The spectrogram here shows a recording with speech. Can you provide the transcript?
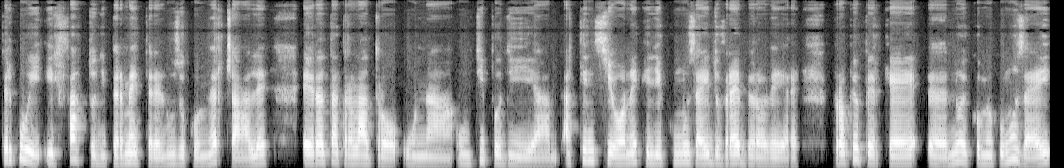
Per cui il fatto di permettere l'uso commerciale è in realtà tra l'altro un tipo di uh, attenzione che gli ecomusei dovrebbero avere, proprio perché eh, noi come ecomusei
